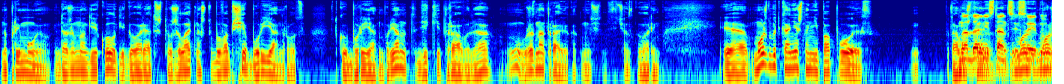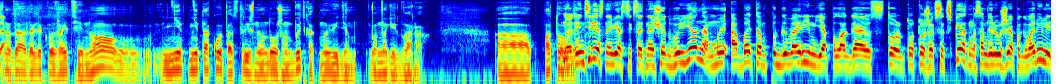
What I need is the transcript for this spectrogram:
напрямую. И даже многие экологи говорят, что желательно, чтобы вообще бурьян рос. Что такое бурьян? Бурьян – это дикие травы, да? Ну, разнотравие, как мы сейчас говорим. Э, может быть, конечно, не по пояс. Потому на что дальней станции можно, сойдут, можно, да. да, далеко зайти. Но не, не такой подстриженный он должен быть, как мы видим во многих дворах. А, потом... Но это интересная версия, кстати, насчет бурьяна. Мы об этом поговорим, я полагаю, с, то, то, тоже с экспертом. На самом деле уже поговорили.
